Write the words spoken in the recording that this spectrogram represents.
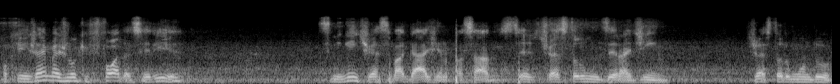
porque já imaginou que foda seria se ninguém tivesse bagagem no passado, se tivesse todo mundo zeradinho, tivesse todo mundo,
